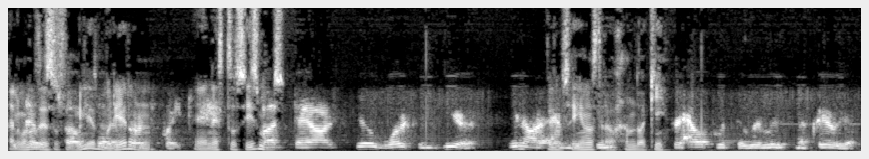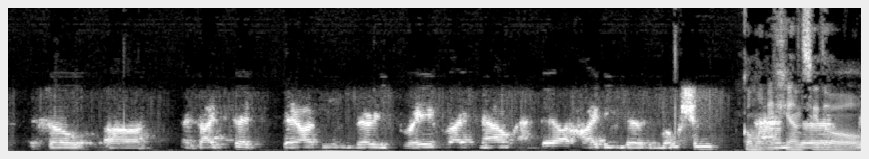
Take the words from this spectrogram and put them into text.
algunos de sus familias murieron en estos sismos. Pero seguimos trabajando aquí. Como dije, han sido uh,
